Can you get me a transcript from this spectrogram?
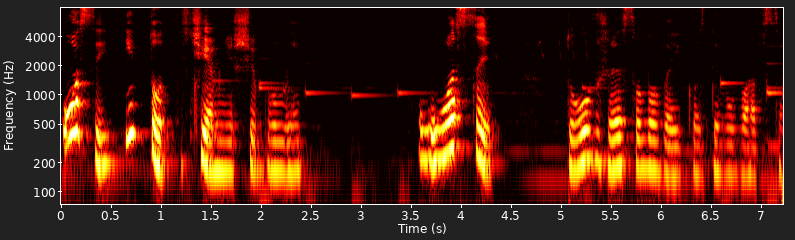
Оси і то чемніші були. Оси? То вже Соловейко здивувався.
